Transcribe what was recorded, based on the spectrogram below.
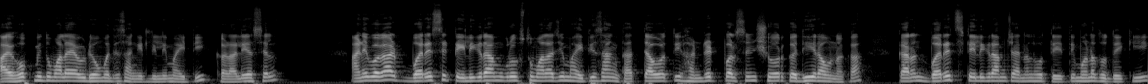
आय होप मी तुम्हाला या व्हिडिओमध्ये सांगितलेली माहिती कळाली असेल. आणि बघा बरेचसे टेलिग्राम ग्रुप्स तुम्हाला जी माहिती सांगतात त्यावरती हंड्रेड पर्सेंट शुअर कधीही राहू नका. कारण बरेच टेलिग्राम चॅनल होते ते म्हणत होते की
